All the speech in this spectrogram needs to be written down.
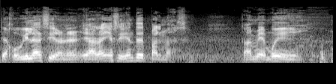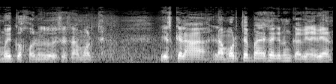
te jubilas y al año siguiente palmas. También muy, muy cojonudo es esa muerte. Y es que la, la muerte parece que nunca viene bien.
